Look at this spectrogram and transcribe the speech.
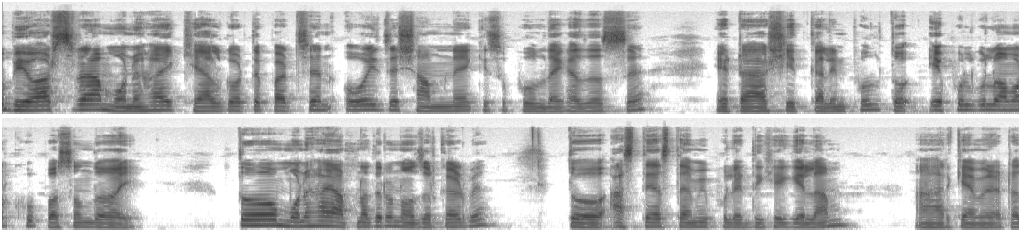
তো ভিউয়ার্সরা মনে হয় খেয়াল করতে পারছেন, ওই যে সামনে কিছু ফুল দেখা যাচ্ছে, এটা শীতকালীন ফুল, তো এ ফুলগুলো আমার খুব পছন্দ হয়। তো মনে হয় আপনাদেরও নজর কাড়বে। তো আস্তে আস্তে আমি ফুলের দিকে গেলাম, আর ক্যামেরাটা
